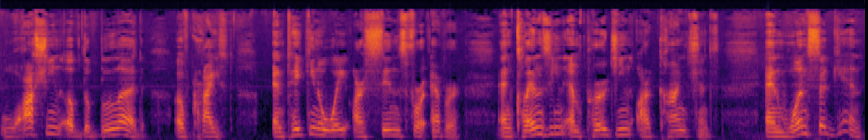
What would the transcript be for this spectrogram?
washing of the blood of Christ and taking away our sins forever and cleansing and purging our conscience and once again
